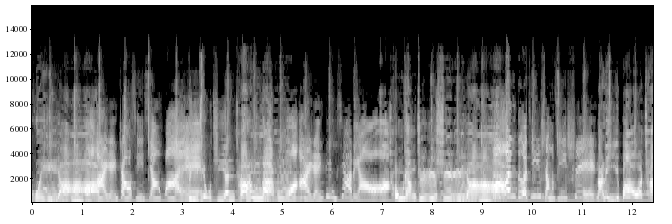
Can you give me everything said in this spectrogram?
会呀，二人朝夕相伴，地久天长啊，我二人定下了。从良之事啊，恩德今生今世，难以报偿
